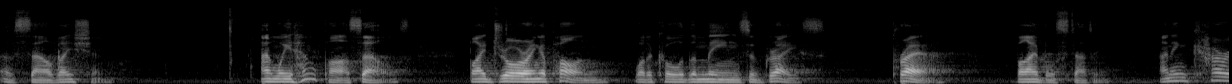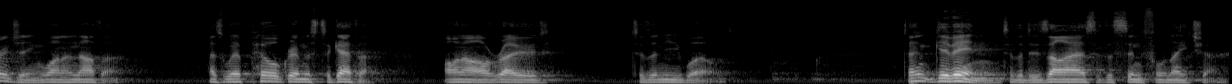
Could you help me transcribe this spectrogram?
of salvation. And we help ourselves by drawing upon what are called the means of grace prayer, Bible study and encouraging one another as we're pilgrims together on our road to the new world. Don't give in to the desires of the sinful nature.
